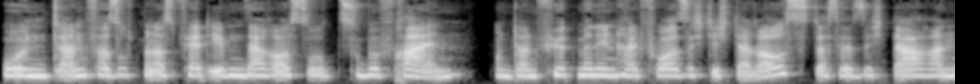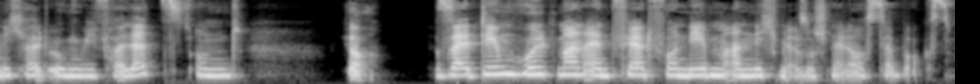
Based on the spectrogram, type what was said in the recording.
und dann versucht man das Pferd eben daraus so zu befreien. Und dann führt man den halt vorsichtig daraus, dass er sich daran nicht halt irgendwie verletzt. Und ja, seitdem holt man ein Pferd von nebenan nicht mehr so schnell aus der Box.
